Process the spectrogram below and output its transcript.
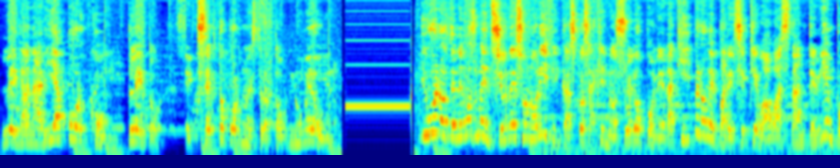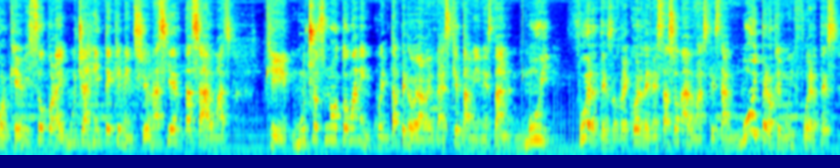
le ganaría por completo, excepto por nuestro top número 1. Y bueno, tenemos menciones honoríficas, cosa que no suelo poner aquí, pero me parece que va bastante bien, porque he visto por ahí mucha gente que menciona ciertas armas que muchos no toman en cuenta, pero la verdad es que también están muy fuertes. Recuerden, estas son armas que están muy pero que muy fuertes,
